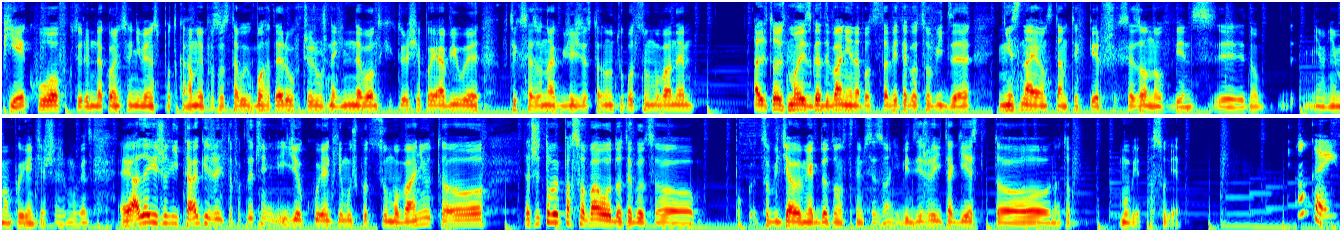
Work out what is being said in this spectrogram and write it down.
piekło, w którym na końcu, nie wiem, spotkamy pozostałych bohaterów, czy różne inne wątki, które się pojawiły w tych sezonach, gdzieś zostaną tu podsumowane ale to jest moje zgadywanie na podstawie tego, co widzę, nie znając tamtych pierwszych sezonów, więc yy, no, nie, nie mam pojęcia, szczerze mówiąc. E, ale jeżeli tak, jeżeli to faktycznie idzie ku jakiemuś podsumowaniu, to znaczy to by pasowało do tego, co, co widziałem jak dotąd w tym sezonie, więc jeżeli tak jest, to no to mówię, pasuje. Okej,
